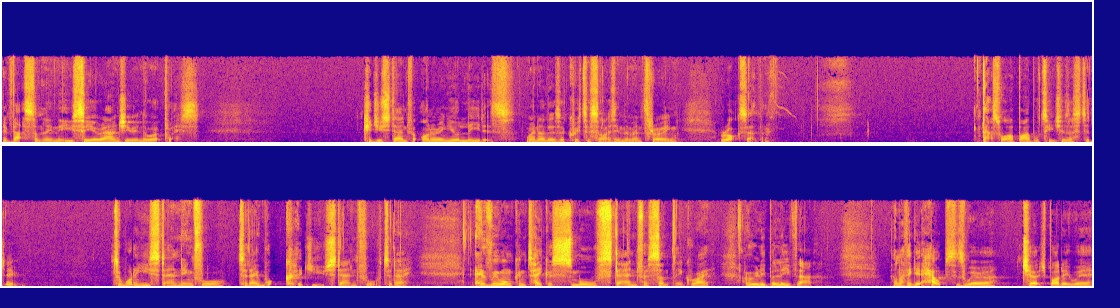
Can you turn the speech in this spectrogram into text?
if that's something that you see around you in the workplace? Could you stand for honouring your leaders when others are criticising them and throwing rocks at them? That's what our Bible teaches us to do. So, what are you standing for today? What could you stand for today? Everyone can take a small stand for something, right? I really believe that. And I think it helps as we're a church body. We're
